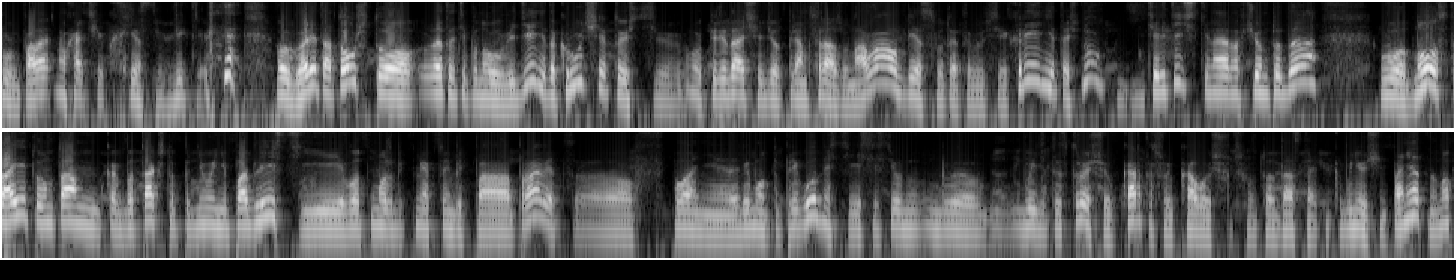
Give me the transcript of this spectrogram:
ну, хочу, хрен с ним, Виктори, говорит о том, что это типа нововведение, это круче, то есть, ну, передача идет прям сразу на вал, без вот этой всей хрени, то есть, ну, теоретически, наверное, в чем-то да, вот, но стоит он там как бы так, чтобы под него не подлезть. И вот, может быть, меня кто-нибудь поправит э, в плане ремонтной пригодности, если, если он выйдет из строя, что карта, что колоть, что то достать. Ну, как бы не очень понятно, но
